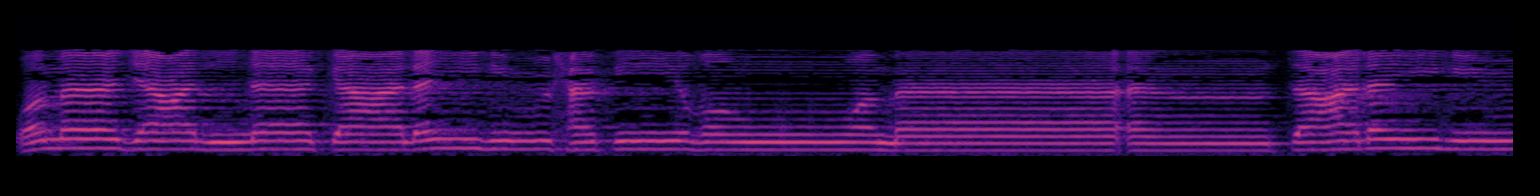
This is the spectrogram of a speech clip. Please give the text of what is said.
وما جعلناك عليهم حفيظا وما أنت عليهم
